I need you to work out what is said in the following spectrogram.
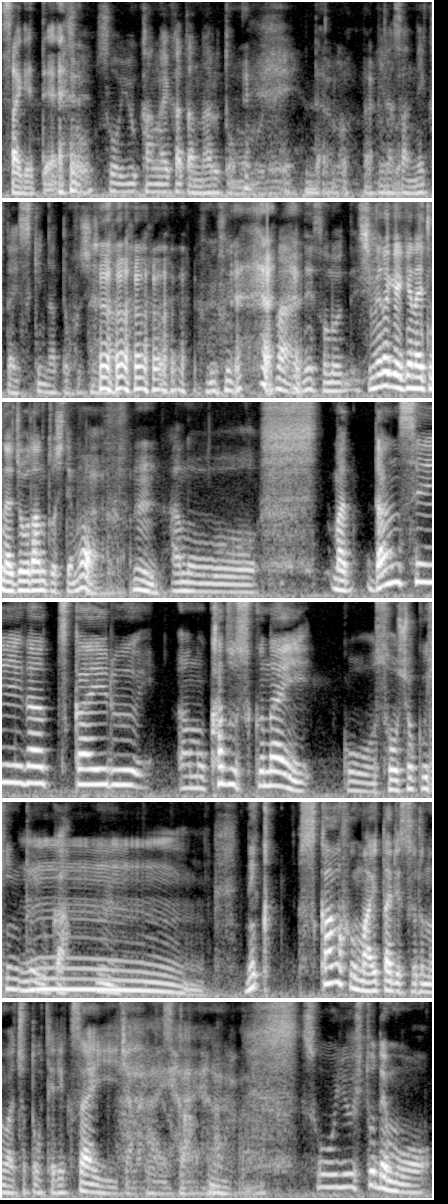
下げて。そう、そういう考え方になると思うので、なるほどあの皆さんネクタイ好きになってほしいな。まあね、その、締めなきゃいけないっていうのは冗談としてもはい、うん、あのーまあ、男性が使える、あの、数少ない、こう、装飾品というか、うん。ネク、スカーフ巻いたりするのはちょっと照れくさいじゃなはいいですか。そういう人でも、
